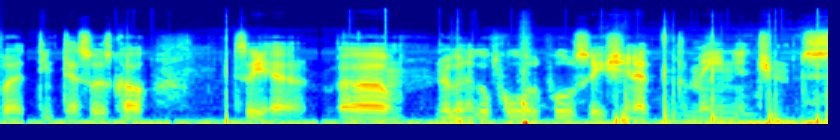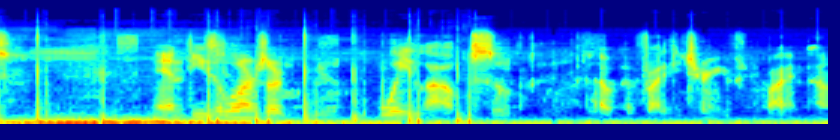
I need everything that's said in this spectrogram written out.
but I think that's what it's called. So yeah um, we're gonna go pull the pull station at the main entrance. And these alarms are way loud so I'll probably turn your volume down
